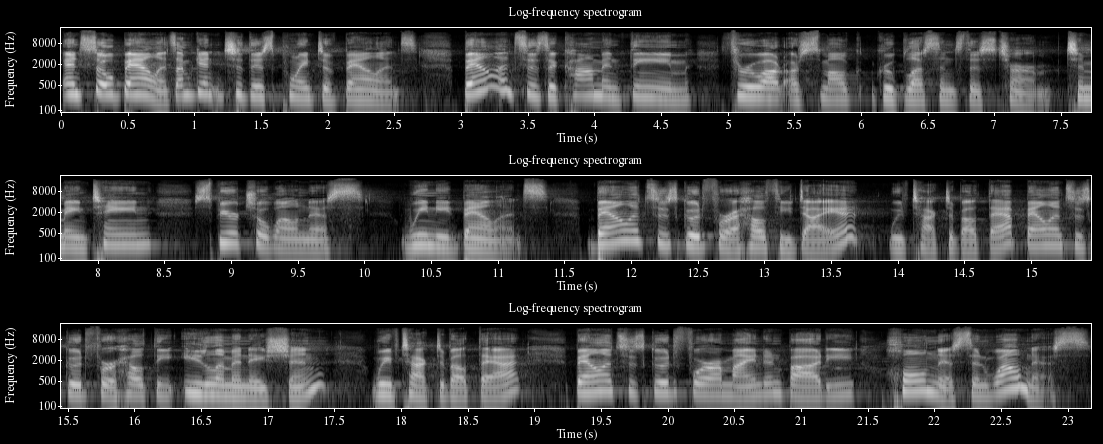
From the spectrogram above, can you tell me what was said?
And so, balance. I'm getting to this point of balance. Balance is a common theme throughout our small group lessons this term. To maintain spiritual wellness, we need balance. Balance is good for a healthy diet. We've talked about that. Balance is good for healthy elimination. We've talked about that. Balance is good for our mind and body, wholeness and wellness.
